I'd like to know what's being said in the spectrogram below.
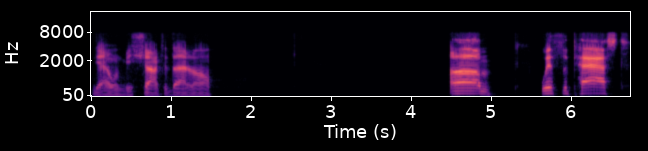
Yeah, I wouldn't be shocked at that at all. Um, with the past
